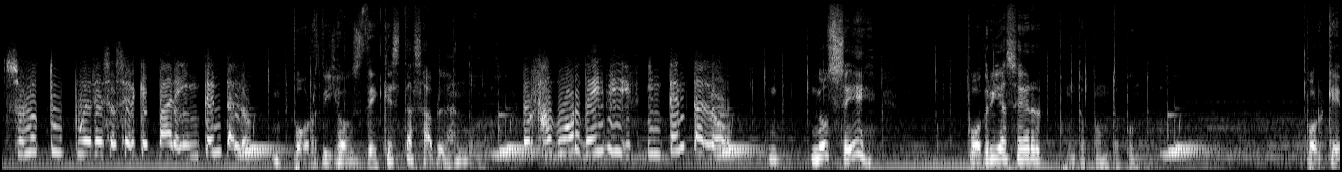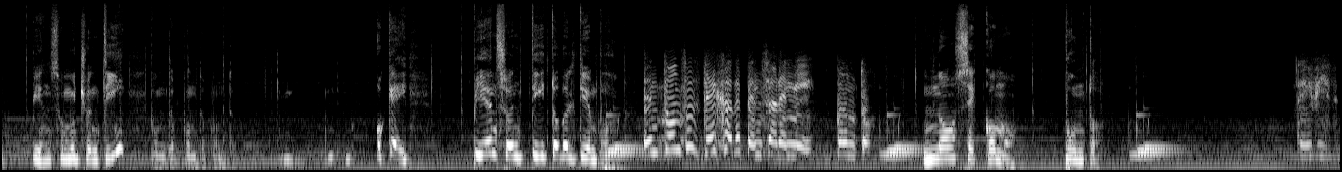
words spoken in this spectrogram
solo tú puedes hacer que pare. Inténtalo. por Dios, ¿de qué estás hablando? Por favor, David, inténtalo. No sé. Podría ser... Punto, punto, punto. Porque pienso mucho en ti. Punto, punto, punto. Ok, pienso en ti todo el tiempo. Entonces deja de pensar en mí. Punto. No sé cómo. Punto. David.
